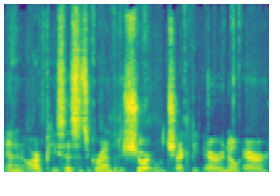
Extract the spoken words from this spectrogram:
and an RP says it's a ground that is short. We'll check the error, no error.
